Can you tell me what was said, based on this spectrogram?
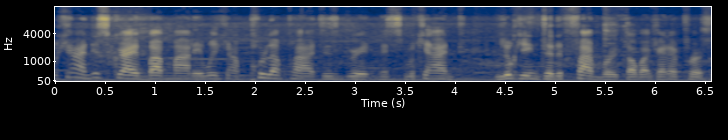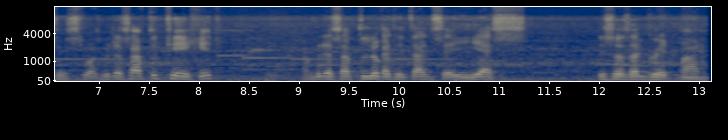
We can't describe Bob Marley. We can't pull apart his greatness. We can't look into the fabric of what kind of person he was. We just have to take it and we just have to look at it and say, yes, this was a great man.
